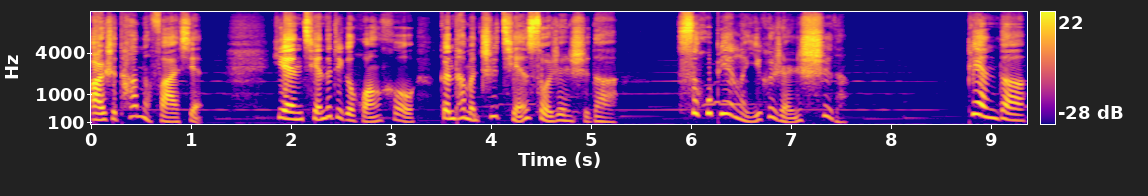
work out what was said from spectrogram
而是他们发现，眼前的这个皇后跟他们之前所认识的，似乎变了一个人似的，变得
